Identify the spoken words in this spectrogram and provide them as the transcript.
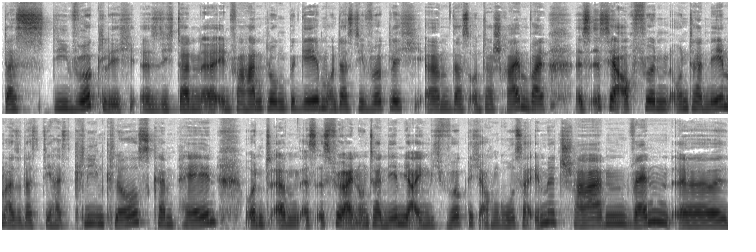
dass die wirklich äh, sich dann äh, in Verhandlungen begeben und dass die wirklich ähm, das unterschreiben, weil es ist ja auch für ein Unternehmen, also das, die heißt Clean Clothes Campaign und ähm, es ist für ein Unternehmen ja eigentlich wirklich auch ein großer Image-Schaden, wenn äh,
